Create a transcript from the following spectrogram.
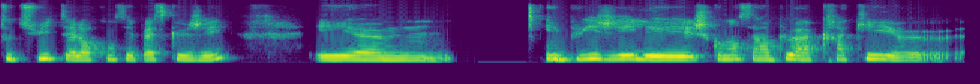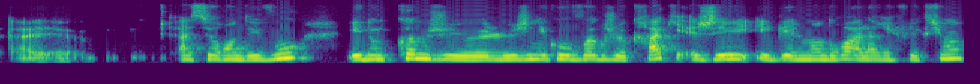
tout de suite, alors qu'on sait pas ce que j'ai. Et et puis j'ai les, je commence un peu à craquer ce rendez-vous. Et donc, comme je, le gynéco voit que je craque, j'ai également droit à la réflexion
